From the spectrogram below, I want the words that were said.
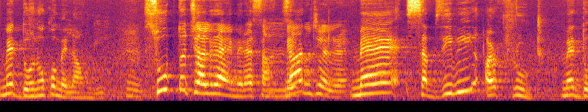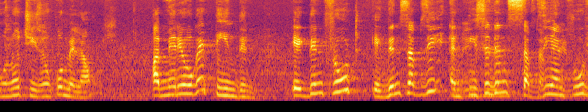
मैं दोनों को मिलाऊँगी। सूप तो चल रहा है मेरा साथ साथ। चल रहा है। मैं सब्ज़ी भी और फ्रूट मैं दोनों चीज़ों को मिलाऊँगी। अब मेरे हो गए तीन दिन। एक दिन फ्रूट एक दिन सब्ज़ी एंड तीसरे दिन सब्ज़ी एंड फ्रूट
